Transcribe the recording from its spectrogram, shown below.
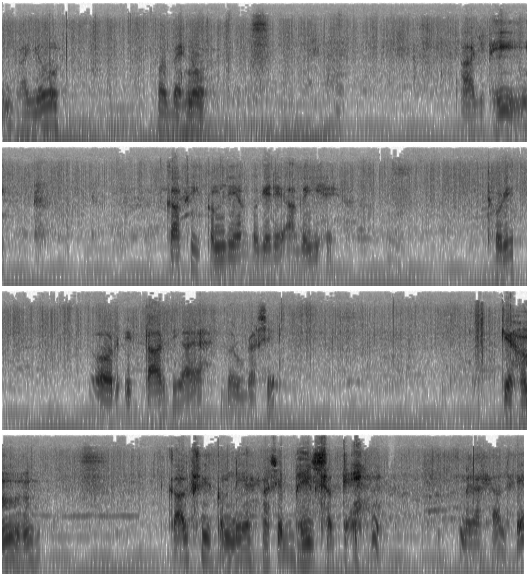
भाइयों और बहनों, आज भी काफ़ी कमलियाँ वगैरह आ गई है। थोड़ी और एक तार भी आया है बड़ोड़ा से कि हम काफ़ी कमलियाँ यहाँ से भेज सकते हैं। मेरा ख्याल है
